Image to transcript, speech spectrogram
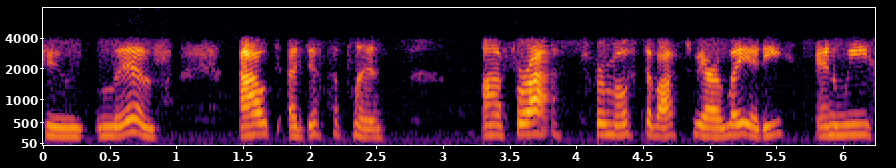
to live out a discipline. for us, for most of us, we are laity, and we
